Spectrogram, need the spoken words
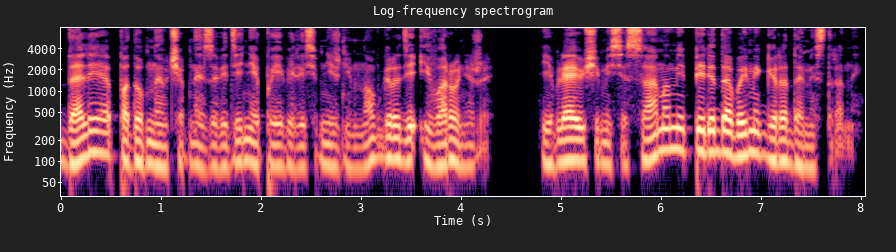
Далее подобные учебные заведения появились в Нижнем Новгороде и Воронеже, являющимися самыми передовыми городами страны.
